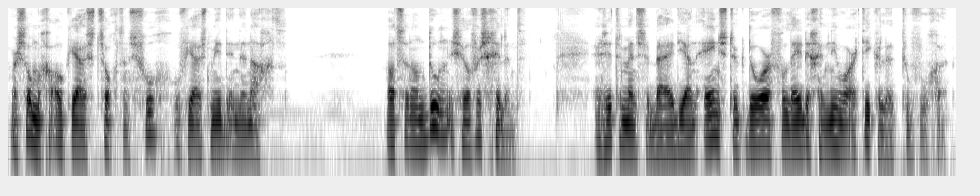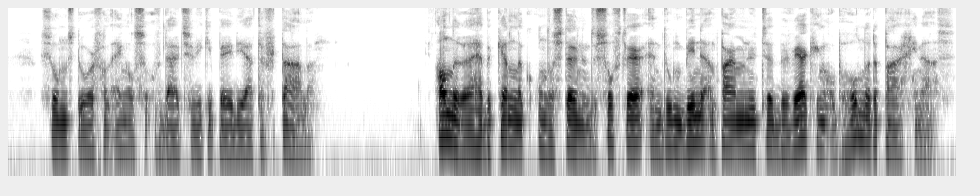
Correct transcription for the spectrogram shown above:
maar sommigen ook juist ochtends vroeg of juist midden in de nacht. Wat ze dan doen is heel verschillend. Er zitten mensen bij die aan één stuk door volledige nieuwe artikelen toevoegen, soms door van Engelse of Duitse Wikipedia te vertalen. Anderen hebben kennelijk ondersteunende software en doen binnen een paar minuten bewerking op honderden pagina's.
